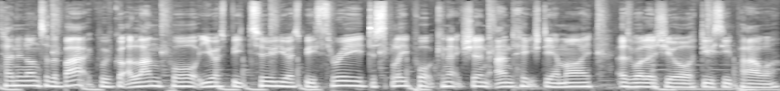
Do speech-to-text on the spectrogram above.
Turning onto the back, we've got a LAN port, USB 2, USB 3, DisplayPort connection, and HDMI, as well as your DC power.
